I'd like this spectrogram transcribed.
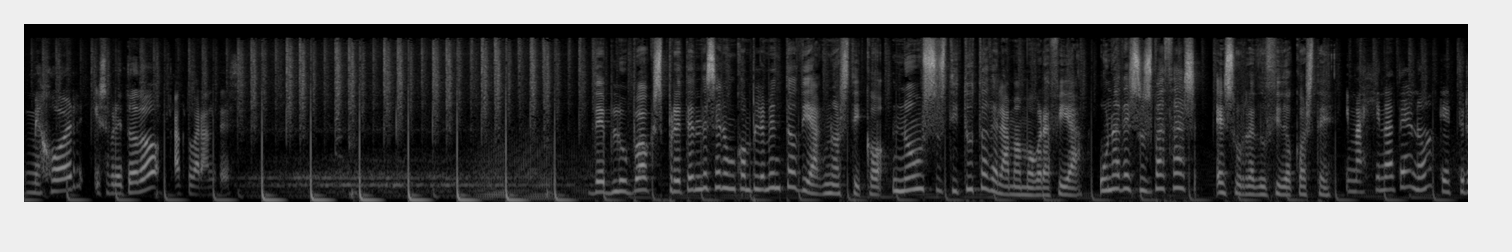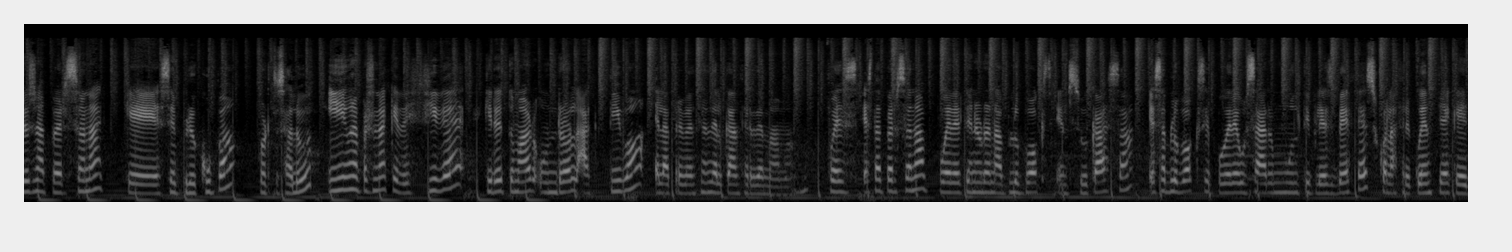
mejor y sobre todo actuar antes. The Blue Box pretende ser un complemento diagnóstico, no un sustituto de la mamografía. Una de sus bazas es su reducido coste. Imagínate ¿no? que tú eres una persona que se preocupa por tu salud y una persona que decide quiere tomar un rol activo en la prevención del cáncer de mama. Pues esta persona puede tener una Blue Box en su casa. Esa Blue Box se puede usar múltiples veces con la frecuencia que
